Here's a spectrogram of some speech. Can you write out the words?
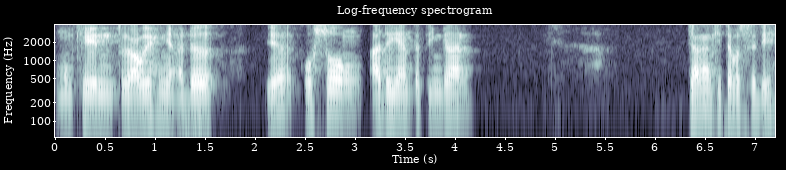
mungkin terawihnya ada ya kosong, ada yang tertinggal. Jangan kita bersedih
